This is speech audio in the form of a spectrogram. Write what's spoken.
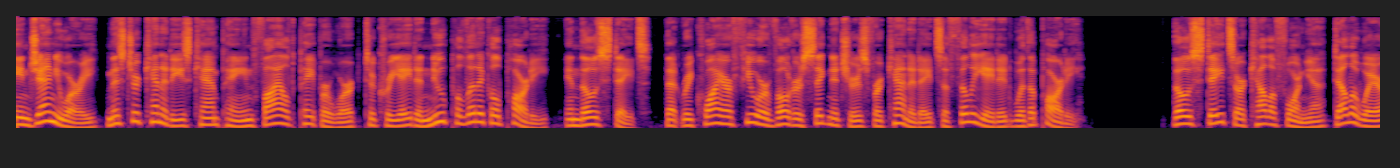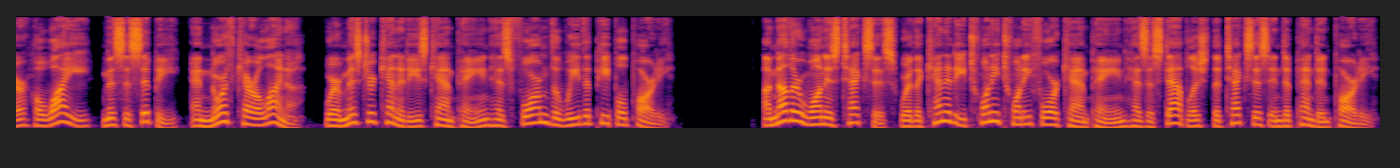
In January, Mr. Kennedy's campaign filed paperwork to create a new political party in those states that require fewer voter signatures for candidates affiliated with a party. Those states are California, Delaware, Hawaii, Mississippi, and North Carolina, where Mr. Kennedy's campaign has formed the We the People Party. Another one is Texas, where the Kennedy 2024 campaign has established the Texas Independent Party.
